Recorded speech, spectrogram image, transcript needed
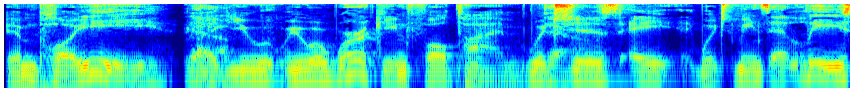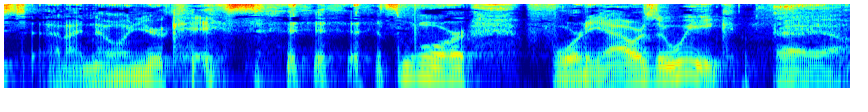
employee. Yeah. Like you, you were working full time, which yeah. is a, which means at least, and I know in your case, it's more, 40 hours a week. Yeah. Yeah.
